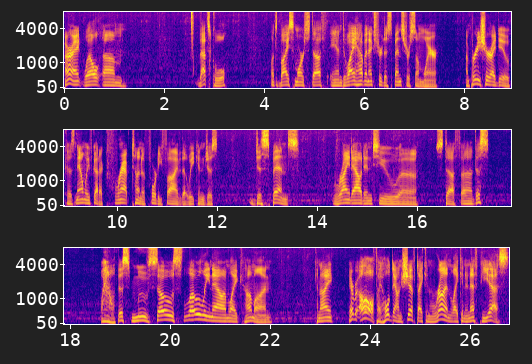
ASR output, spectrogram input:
All right, well, um... That's cool. Let's buy some more stuff. And do I have an extra dispenser somewhere? I'm pretty sure I do, because now we've got a crap ton of 45 that we can just dispense right out into uh, stuff. Uh, this Wow, this moves so slowly now. I'm like, come on. Can I... Ever, oh, if I hold down shift, I can run like in an FPS.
